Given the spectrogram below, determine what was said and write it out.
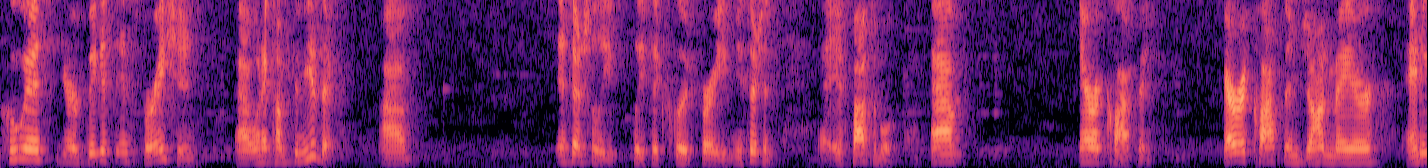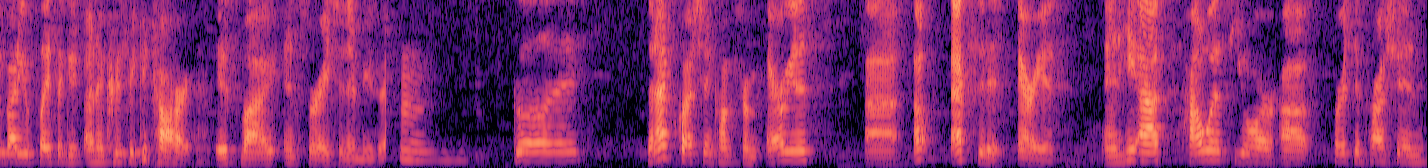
who is your biggest inspiration uh, when it comes to music? Uh, essentially, please exclude furry musicians, uh, if possible. Um, Eric Clapton. Eric Clapton, John Mayer, anybody who plays a, an acoustic guitar is my inspiration in music. Hmm. Good. The next question comes from Arius. Uh, oh, Exodus Arius. And he asks, how was your uh, first impression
